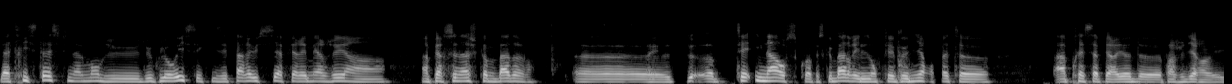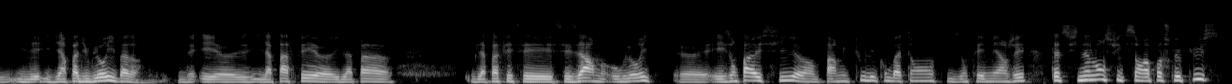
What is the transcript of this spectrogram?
la tristesse finalement du, Glory, c'est qu'ils n'aient pas réussi à faire émerger un, personnage comme Badr euh, euh in-house, quoi. Parce que Badr, ils l'ont fait venir en fait euh, après sa période. Enfin, je veux dire, il, il vient pas du Glory, Badr, et il n'a pas fait, il n'a pas, il pas fait ses, armes au Glory. et ils n'ont pas réussi, parmi tous les combattants qu'ils ont fait émerger, peut-être finalement celui qui s'en rapproche le plus,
